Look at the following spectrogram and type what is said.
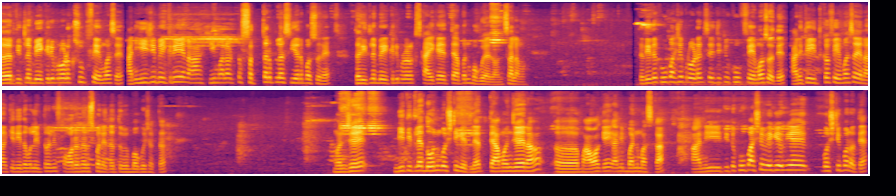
तर तिथलं बेकरी प्रोडक्ट खूप फेमस आहे. आणि ही जी बेकरी आहे ना ही मला वाटतं सत्तर प्लस इयरपासून आहे. तर इथले बेकरी प्रोडक्ट्स काय काय आहेत ते आपण बघूया जाऊन. चला मग. तर तिथे खूप असे प्रोडक्ट्स आहेत जे की खूप फेमस होते. आणि ते इतकं फेमस आहे ना की तिथं लिटरली फॉरेनर्स पण येतात तुम्ही बघू शकता. म्हणजे मी तिथल्या दोन गोष्टी घेतल्यात. त्या म्हणजे ना मावा केक आणि बन मस्का आणि तिथे खूप असे वेगवेगळे गोष्टी पण होत्या.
